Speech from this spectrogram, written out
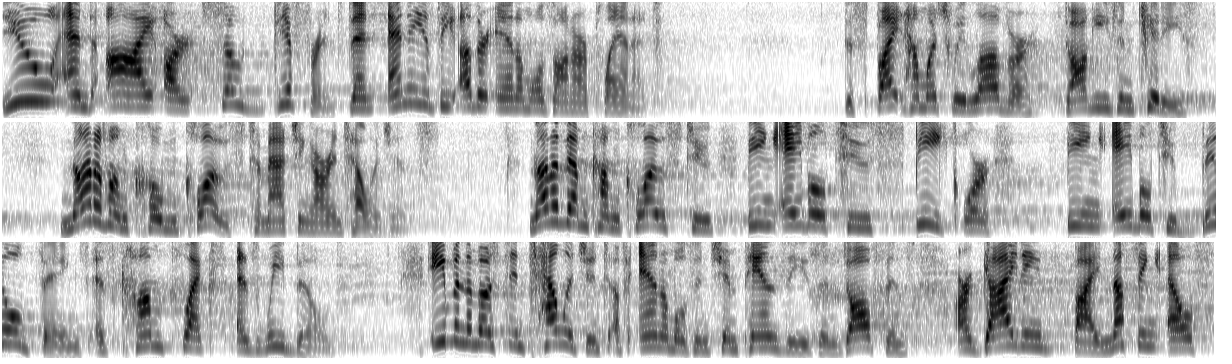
You and I are so different than any of the other animals on our planet despite how much we love our doggies and kitties, none of them come close to matching our intelligence. None of them come close to being able to speak or being able to build things as complex as we build. Even the most intelligent of animals and chimpanzees and dolphins are guided by nothing else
